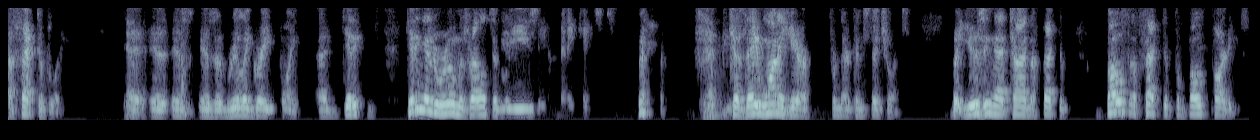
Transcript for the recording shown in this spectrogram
effectively yep. is, is a really great point. Uh, getting getting in the room is relatively easy in many cases yep. because they want to hear from their constituents. But using that time effective, both effective for both parties,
